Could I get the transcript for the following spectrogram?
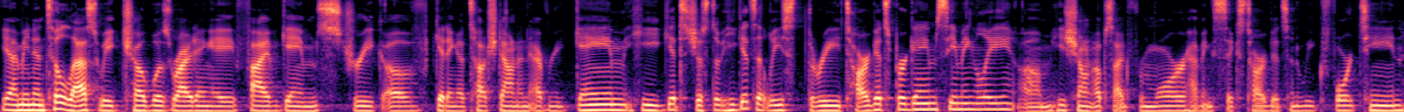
Yeah, I mean, until last week, Chubb was riding a five-game streak of getting a touchdown in every game. He gets just he gets at least three targets per game, seemingly. Um, he's shown upside for more, having six targets in Week 14.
